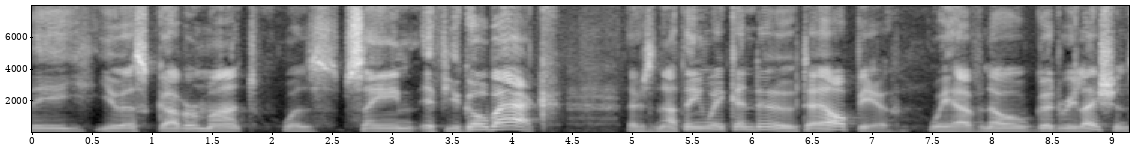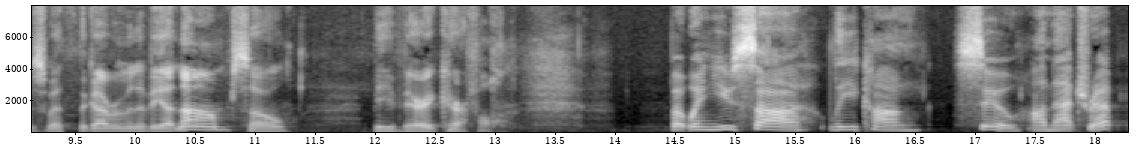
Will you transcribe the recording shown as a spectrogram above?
the U.S. government was saying, if you go back, there's nothing we can do to help you we have no good relations with the government of Vietnam, so be very careful. But when you saw Le Quan Su on that trip,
